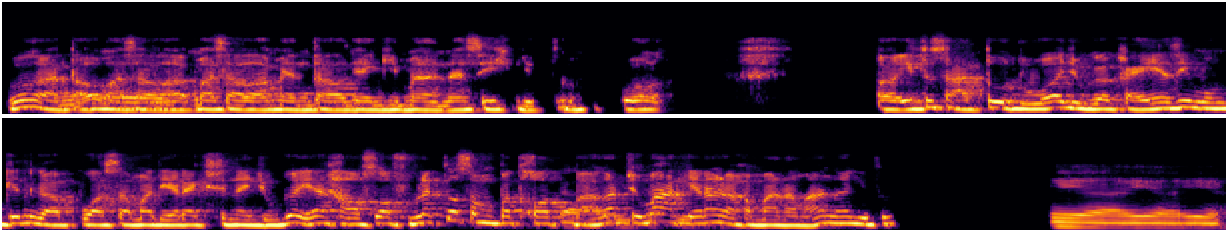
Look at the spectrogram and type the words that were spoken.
Gue nggak tahu masalah masalah mentalnya gimana sih gitu. Gue eh, itu satu. Dua juga kayaknya sih mungkin nggak puas sama directionnya juga ya. House of Black tuh sempat hot Ya, banget cuma bisa. akhirnya nggak ke mana-mana gitu. Iya iya iya.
